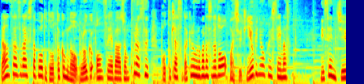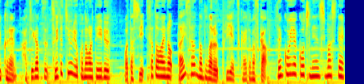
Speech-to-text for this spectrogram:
ダンサーズライフサポート .com のブログ音声バージョンプラス、ポッドキャストだけの裏話などを毎週金曜日にお送りしています。2019年8月1日より行われている私、佐藤愛の第3弾となるプリエ使えてますか？先行予約を記念しまして、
